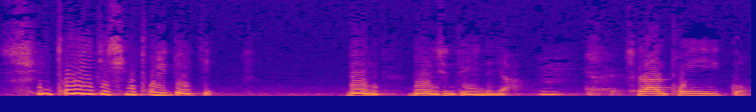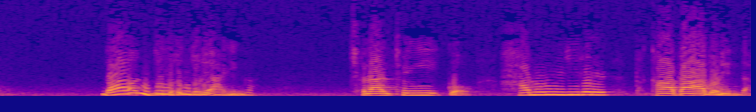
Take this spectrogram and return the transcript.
신통이 있지, 신통이 또 있지. 뭔, 뭔 신통이 있느냐? 천안통이 있고, 나늘 헌소리 아닌가? 천안통이 있고, 하늘 일을 다 봐버린다.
